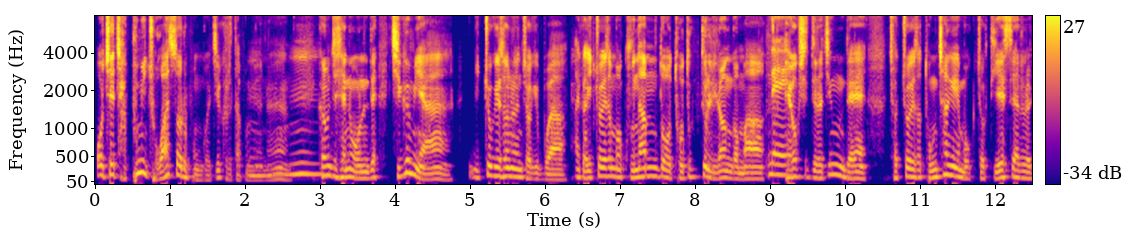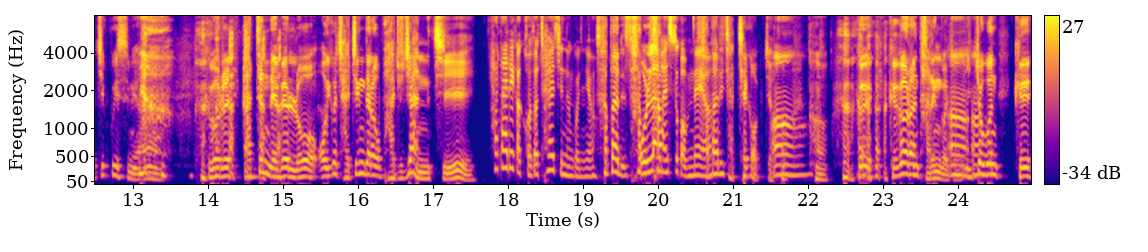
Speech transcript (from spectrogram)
어 제 작품이 좋았어를 본 거지 그러다 보면은 음. 그럼 이제 쟤는 오는데 지금이야 이쪽에서는 저기 뭐야 아, 그러니까 이쪽에서 뭐 구남도 도둑들 이런 거막 네. 100억씩 들여 찍는데 저쪽에서 동창회의 목적 DSLR을 찍고 있으면 그거를 같은 레벨로 어 이거 잘 찍는데라고 봐주지 않지 사다리가 걷어 차여지는군요. 사다리 사, 올라갈 수가 없네요. 사다리 자체가 없죠. 어. 어. 그 그거랑 다른 거죠. 어, 어. 이쪽은 그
